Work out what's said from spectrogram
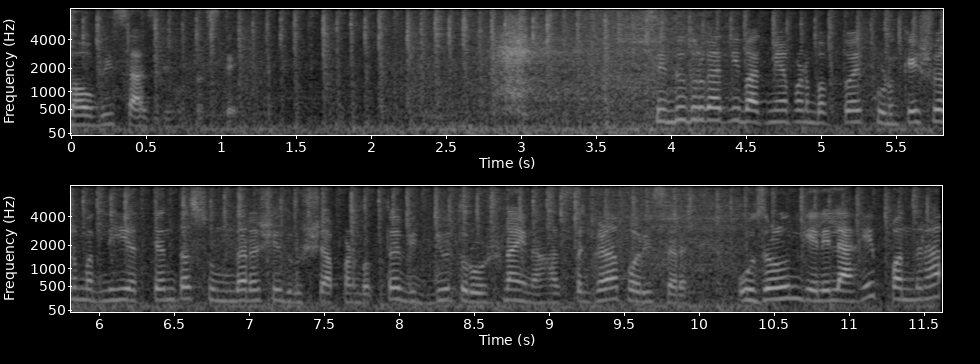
भाऊबीज साजरी होत असते. सिंधुदुर्गातली बातमी आपण बघतोय. कुणकेश्वरमधली ही अत्यंत सुंदर अशी दृश्य आपण बघतोय. विद्युत रोषणाईनं हा सगळा परिसर उजळून गेलेला आहे. पंधरा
